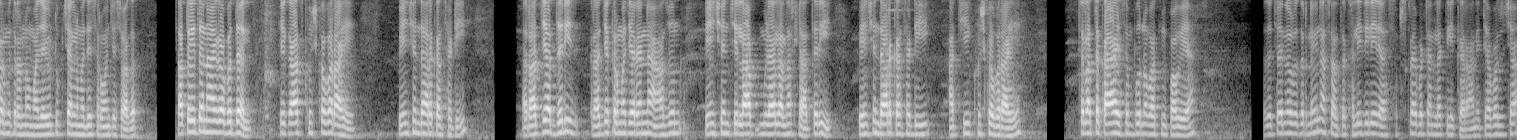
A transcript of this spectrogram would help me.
नमस्कार मित्रांनो माझ्या यूट्यूब चॅनलमध्ये सर्वांचे स्वागत. सातव वेतन आयोगाबद्दल एक आज खुशखबर आहे. पेन्शनधारकांसाठी. राज्यात जरी राज्य कर्मचाऱ्यांना अजून पेन्शनचे लाभ मिळाला नसला तरी पेन्शनधारकांसाठी आजची खुशखबर आहे. चला तर काय आहे संपूर्ण बातमी पाहूया. माझ्या चॅनलवर जर नवीन असाल तर खाली दिलेल्या सबस्क्राईब बटनला क्लिक करा आणि त्या बाजूच्या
